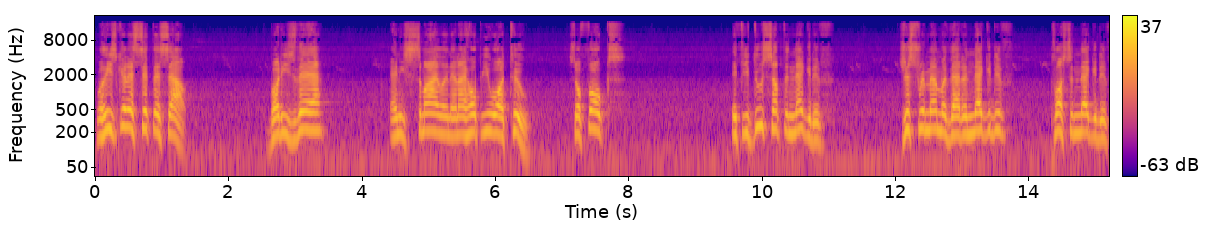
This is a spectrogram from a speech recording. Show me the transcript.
Well, he's going to sit this out. But he's there and he's smiling, and I hope you are too. So, folks, if you do something negative, just remember that a negative plus a negative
